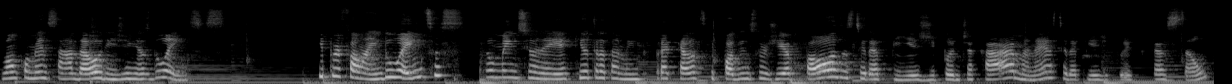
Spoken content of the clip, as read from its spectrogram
vão começar a dar origem às doenças. E por falar em doenças, eu mencionei aqui o tratamento para aquelas que podem surgir após as terapias de Panchakarma, né, as terapias de purificação,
